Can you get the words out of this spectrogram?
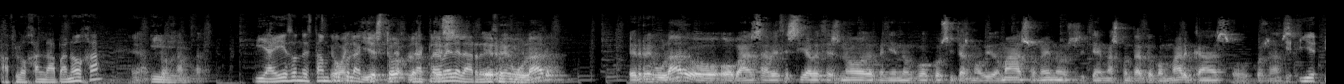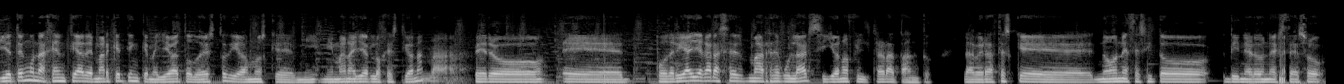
aflojan la panoja. y, y, ahí es donde está un poco la, la, clave de la red. ¿Es regular? ¿Es regular o, vas a veces sí, a veces no, dependiendo un poco si te has movido más o menos, si tienes más contacto con marcas o cosas? Yo, yo tengo una agencia de marketing que me lleva todo esto, digamos que mi, mi manager lo gestiona, pero eh, podría llegar a ser más regular si yo no filtrara tanto. La verdad es que no necesito dinero en exceso.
